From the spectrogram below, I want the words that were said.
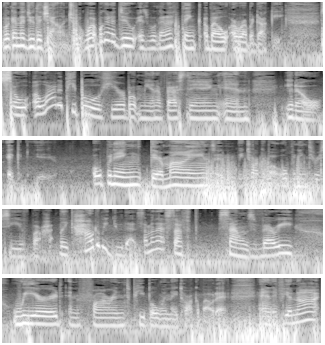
We're going to do the challenge. But what we're going to do is we're going to think about a rubber ducky. So, a lot of people will hear about manifesting and, you know, it, opening their minds and we talk about opening to receive but like how do we do that? Some of that stuff sounds very weird and foreign to people when they talk about it. And if you're not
